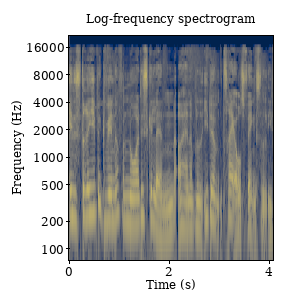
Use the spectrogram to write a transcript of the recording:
en stribe kvinder fra nordiske lande, og han er blevet idømt tre års fængsel i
